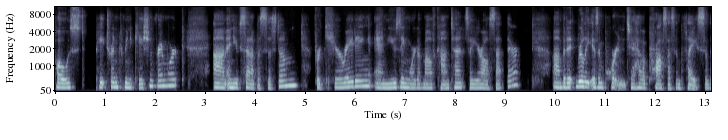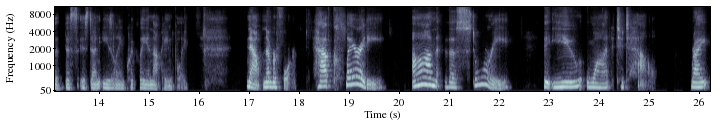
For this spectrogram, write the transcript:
post patron communication framework um, and you've set up a system for curating and using word of mouth content. So you're all set there. Um, but it really is important to have a process in place so that this is done easily and quickly and not painfully. Now, number four, have clarity on the story that you want to tell, right?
